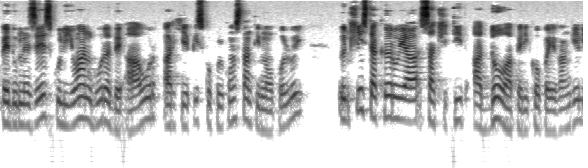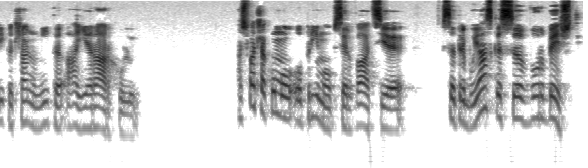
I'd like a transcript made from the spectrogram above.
pe Dumnezeescul Ioan Gură de Aur, arhiepiscopul Constantinopolului, în cinstea căruia s-a citit a doua pericopă evanghelică, cea numită a ierarhului. Aș face acum o, o primă observație. Să trebuiască să vorbești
